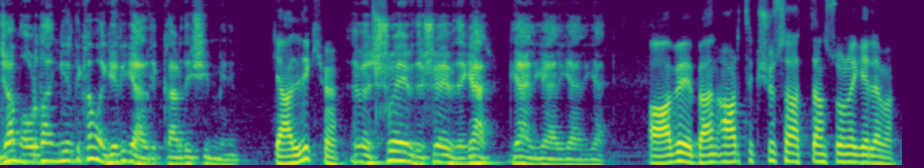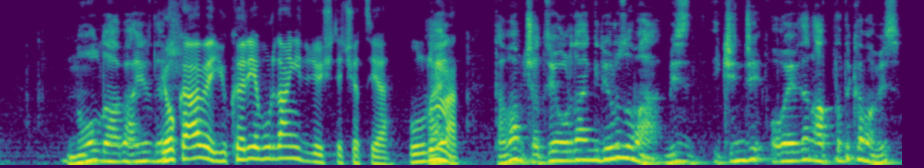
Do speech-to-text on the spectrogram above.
Cam oradan girdik ama geri geldik kardeşim benim. Geldik mi? Evet şu evde şu evde gel. Gel gel gel gel. Abi ben artık şu saatten sonra gelemem. Ne oldu abi hayırdır? Yok abi yukarıya buradan gidiliyor işte çatıya. Buldum Hayır. ben. Tamam çatıya oradan gidiyoruz ama biz ikinci o evden atladık ama biz.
